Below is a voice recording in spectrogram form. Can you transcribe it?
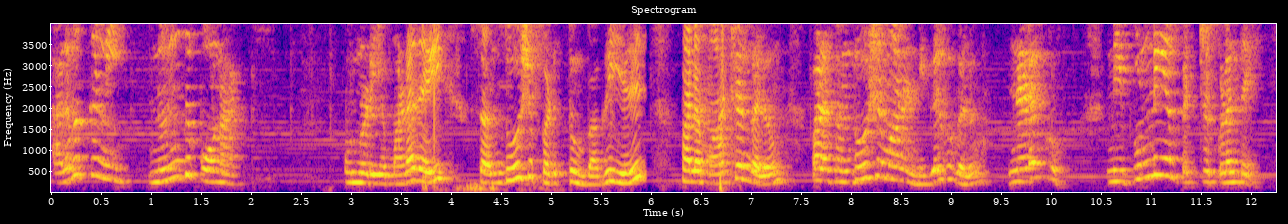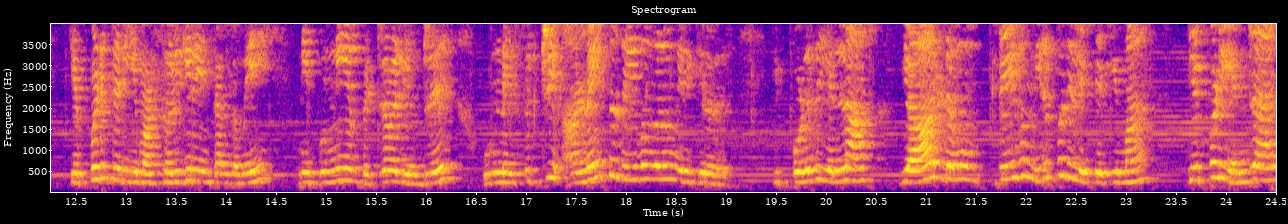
அளவுக்கு நீ நொந்து போனாய். உன்னுடைய மனதை சந்தோஷப்படுத்தும் வகையில் பல மாற்றங்களும் பல சந்தோஷமான நிகழ்வுகளும் நடக்கும். நீ புண்ணியம் பெற்ற குழந்தை. எப்படி தெரியுமா சொல்கிறேன் தங்கமே? நீ புண்ணியம் பெற்றவள் என்று உன்னை சுற்றி அனைத்து தெய்வங்களும் இருக்கிறது. இப்பொழுது எல்லாம் யாரிடமும் தெய்வம் இருப்பதில்லை தெரியுமா? எப்படி என்றால்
